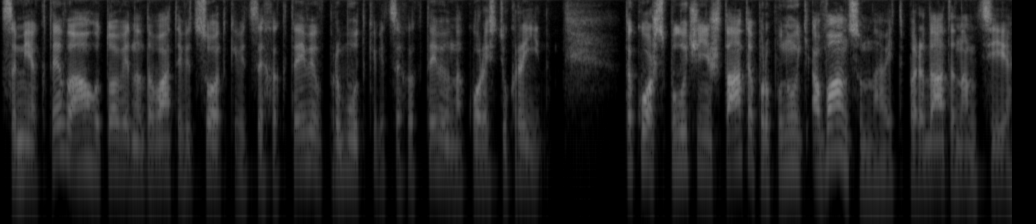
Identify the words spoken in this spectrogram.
самі активи, а готові надавати відсотки від цих активів, прибутки від цих активів на користь України. Також Сполучені Штати пропонують авансом навіть передати нам ці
